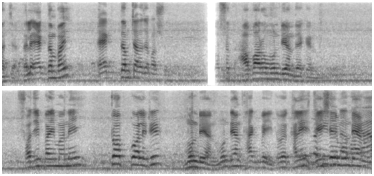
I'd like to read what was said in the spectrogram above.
আচ্ছা তাহলে একদম ভাই? একদম চার হাজার পাঁচশো। দর্শক আবারও মুন্ডিয়ান দেখেন। সজীব ভাই মানেই টপ কোয়ালিটির মুন্ডিয়ান মুন্ডিয়ান থাকবেই তবে খালি যেই সেই মুন্ডিয়ান না।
